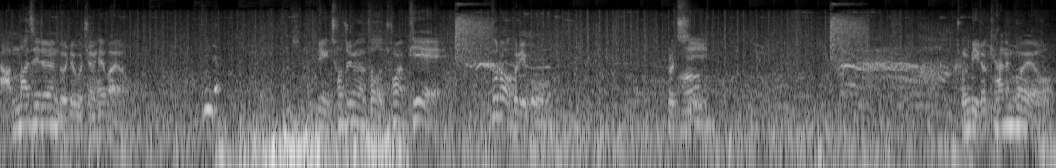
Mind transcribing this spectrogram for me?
안 맞으려는 노력을 좀 해봐요. 빙 쳐주면서 총알 피해. 뚫어 그리고. 그렇지. 좀비 이렇게 하는 거예요.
